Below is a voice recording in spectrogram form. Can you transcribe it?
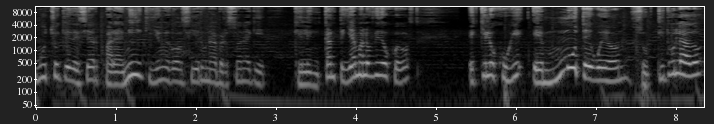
mucho que desear para mí, que yo me considero una persona que, que le encanta y ama los videojuegos, es que lo jugué en mute, weón, subtitulado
